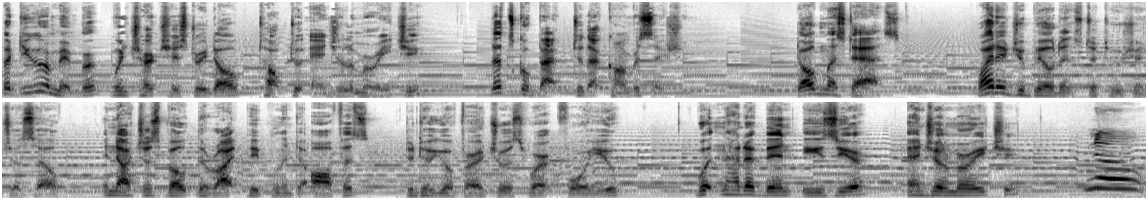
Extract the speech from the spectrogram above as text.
But do you remember when Church History Dog talked to Angela Merici? Let's go back to that conversation. Dog must ask, why did you build institutions yourself and not just vote the right people into office to do your virtuous work for you? Wouldn't that have been easier, Angela Merici? No,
